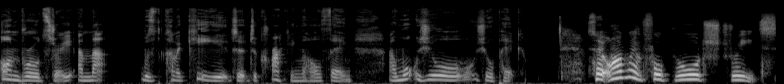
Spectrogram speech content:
on Broad Street and that was kind of key to, to cracking the whole thing. And what was your what was your pick? So I went for Broad Street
